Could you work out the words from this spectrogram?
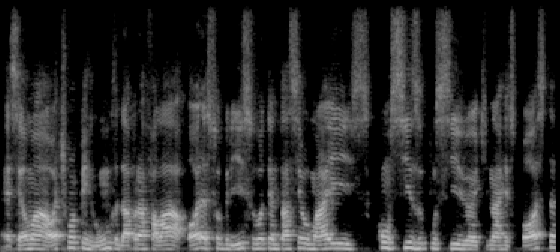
Essa é uma ótima pergunta, dá para falar horas sobre isso, vou tentar ser o mais conciso possível aqui na resposta.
